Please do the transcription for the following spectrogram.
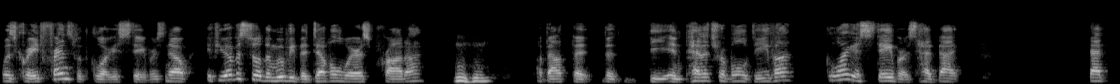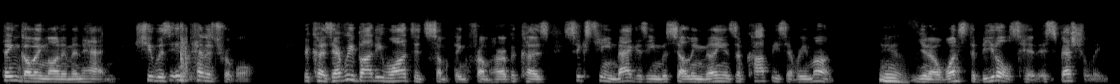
was great friends with Gloria Stavers. Now, if you ever saw the movie The Devil Wears Prada mm-hmm. about the, the the impenetrable diva, Gloria Stavers had that that thing going on in Manhattan. She was impenetrable because everybody wanted something from her because 16 magazine was selling millions of copies every month. Yes. You know, once the Beatles hit, especially.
